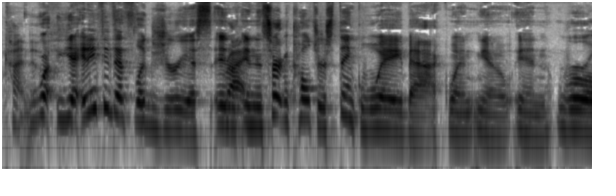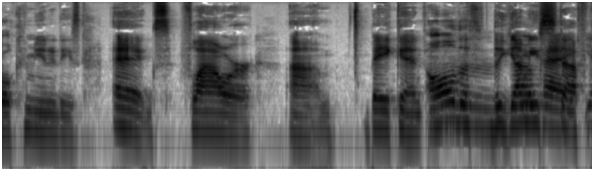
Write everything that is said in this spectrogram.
kind of. well, yeah, anything that's luxurious. In, Right. and in certain cultures, think way back when you know in rural communities, eggs, flour. Um, bacon all the the yummy okay, stuff yeah.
